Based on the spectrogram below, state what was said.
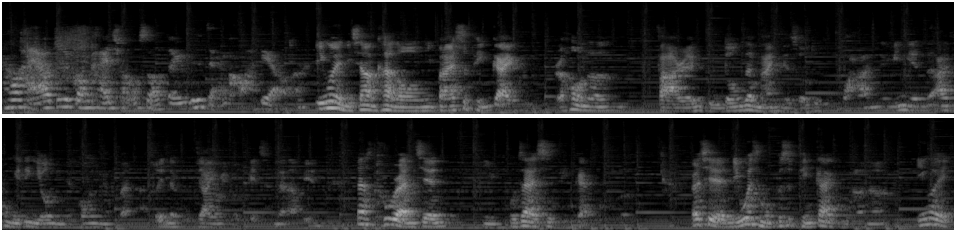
然后还要就是公开求售，等于就是整个垮掉了。因为你想想看哦，你本来是瓶盖股，然后呢，法人股东在买你的时候就哇，你明年的 iPhone 一定有你的供应份啊，所以你的股价永远都可以撑在那边。但是突然间，你不再是瓶盖股了，而且你为什么不是瓶盖股了呢？因为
